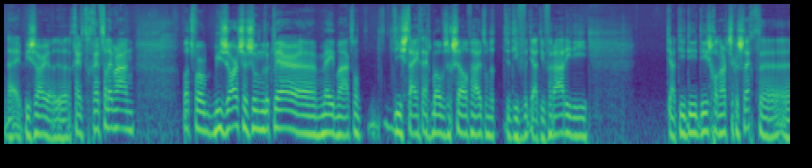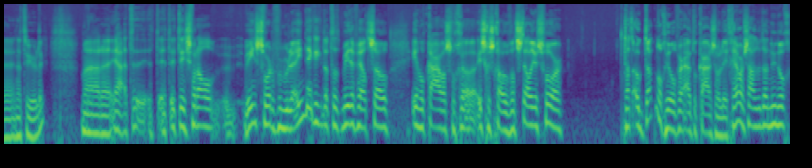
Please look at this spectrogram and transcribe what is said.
nee, bizar. joh. Geeft, geeft alleen maar aan wat voor bizar seizoen Leclerc eh, meemaakt. Want die stijgt echt boven zichzelf uit. Omdat die, ja, die Ferrari, die, ja, die, die, die is gewoon hartstikke slecht natuurlijk. Maar ja, het, het, het, is vooral winst voor de Formule 1. Denk ik dat dat middenveld zo in elkaar was, is geschoven. Want stel je eens voor dat ook dat nog heel ver uit elkaar zou liggen. Hè? Waar zouden we dan nu nog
